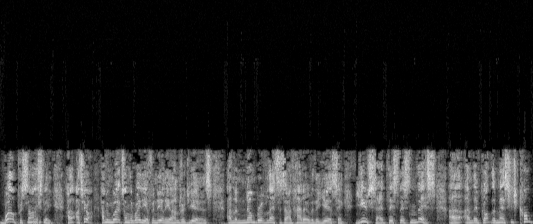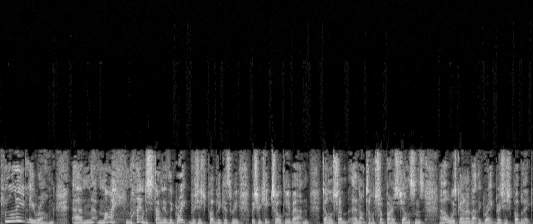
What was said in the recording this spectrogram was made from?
Well, precisely. I, will tell you what, having worked on the radio for nearly 100 years, and the number of letters I've had over the years saying, you said this, this and this, uh, and they've got the message completely wrong. Um, my, my understanding of the great British public, as we, which we keep talking about, and Donald Trump, uh, not Donald Trump, Boris Johnson's uh, always going on about the great British public,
